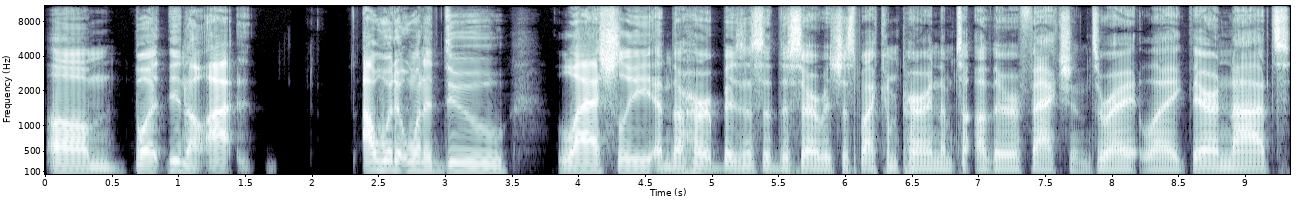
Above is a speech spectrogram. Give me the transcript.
Um, but you know, I I wouldn't want to do Lashley and the Hurt business of the Service just by comparing them to other factions, right? Like they are not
